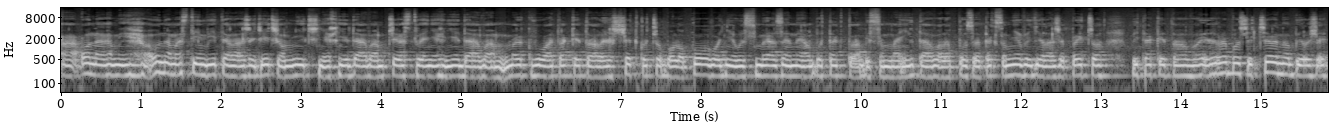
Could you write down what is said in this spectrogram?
a ona, mi, ona ma s tým vítala, že deťom nič nech nedávam, čerstvé nech nedávam, mrkvu a takéto, ale všetko, čo bolo pôvodne už smrazené alebo takto, aby som na nich dávala pozor, tak som nevedela, že prečo by takéto hovorí, lebo že Černobyl, že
